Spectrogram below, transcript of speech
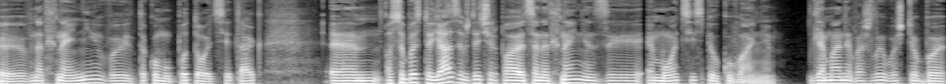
е, в натхненні, в такому потоці. так. Ем, Особисто я завжди черпаю це натхнення з емоцій, спілкування. Для мене важливо, щоб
